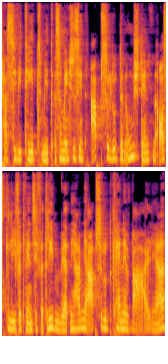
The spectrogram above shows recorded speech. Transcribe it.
Passivität mit. Also Menschen sind absolut den Umständen ausgeliefert, wenn sie vertrieben werden. Die haben ja absolut keine Wahl, ja.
